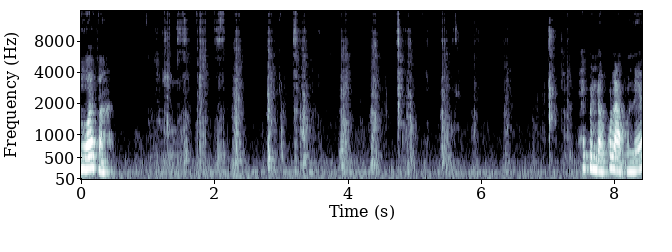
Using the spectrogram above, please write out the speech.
นัวจ้ะให้เป็นดอกกุหลาบคนนี้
